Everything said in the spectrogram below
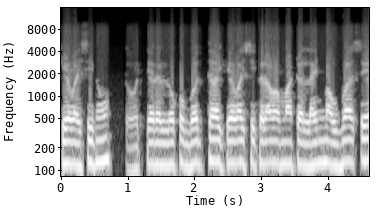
કેવાયસી નું તો અત્યારે લોકો બધા કેવાયસી કરાવવા માટે લાઈનમાં ઊભા છે.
